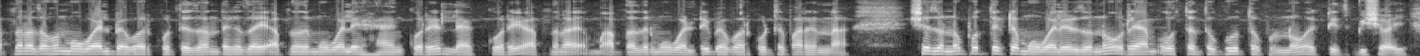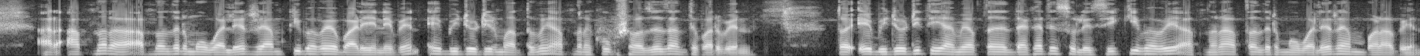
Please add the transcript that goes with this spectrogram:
আপনারা যখন মোবাইল ব্যবহার করতে যান, দেখা যায় আপনাদের মোবাইলে হ্যাং করে ল্যাগ করে আপনারা আপনাদের মোবাইলটি ব্যবহার করতে পারেন না। সেজন্য প্রত্যেকটা মোবাইলের জন্য র্যাম অত্যন্ত গুরুত্বপূর্ণ একটি বিষয়। আর আপনারা আপনাদের মোবাইলের র্যাম কীভাবে বাড়িয়ে নেবেন এই ভিডিওটির মাধ্যমে আপনারা খুব সহজে জানতে পারবেন। তো এই ভিডিওটিতে আমি আপনাদের দেখাতে চলেছি কীভাবে আপনারা আপনাদের মোবাইলে র্যাম বাড়াবেন।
